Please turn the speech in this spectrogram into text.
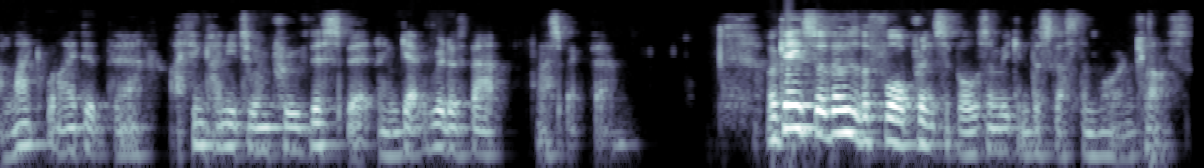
I like what I did there. I think I need to improve this bit and get rid of that aspect there. Okay, so those are the four principles and we can discuss them more in class.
